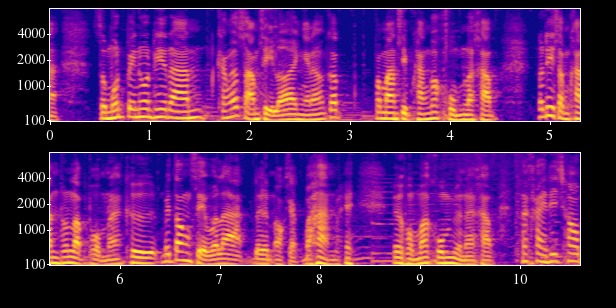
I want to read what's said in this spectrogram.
2,500สมมติไปนวดที่ร้านครั้งละ3 4 0 0อย่างเงี้ยเนาะก็ประมาณ 10 ครั้งก็คุ้มแล้วครับ แล้วที่สำคัญสำหรับผมนะ คือไม่ต้องเสียเวลาเดินออกจากบ้านไปเออผมว่าคุ้มอยู่นะครับ ถ้าใครที่ชอบ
